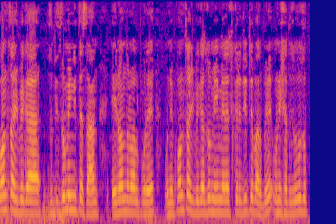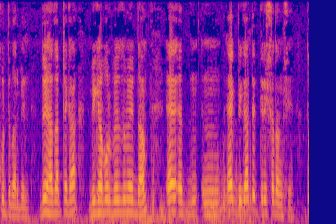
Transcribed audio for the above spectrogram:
পঞ্চাশ বিঘা যদি জমি নিতে চান এই নন্দনলালপুরে উনি পঞ্চাশ বিঘা জমি ম্যানেজ করে দিতে পারবে। উনির সাথে যোগাযোগ করতে পারবেন। দুই হাজার টাকা বিঘা পড়বে জমির দাম। এক বিঘা তেত্রিশ শতাংশে। তো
